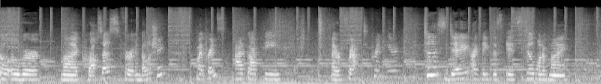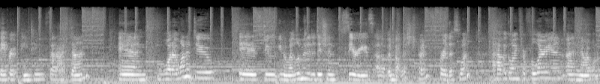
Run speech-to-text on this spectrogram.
go over my process for embellishing my prints. I've got the my refract print here. To this day, I think this is still one of my favorite paintings that I've done. And what I want to do is do, you know, my limited edition series of embellished prints for this one. I have it going for Fullerian and now I want to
